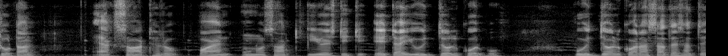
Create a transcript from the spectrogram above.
টোটাল একশো আঠেরো পয়েন্ট উনষাট ইউএসডিটি এটাই উইথড্রল করব। উইথড্রল করার সাথে সাথে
